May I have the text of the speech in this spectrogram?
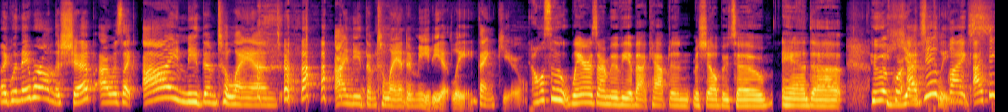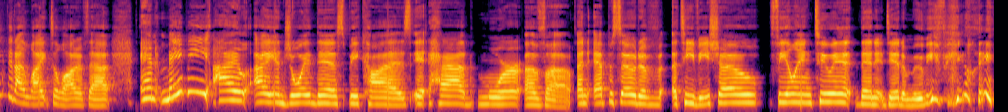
Like, when they were on the ship, I was like, I need them to land. I need them to land immediately. Thank you. Also, where is our movie about Captain Michelle Buteau? And uh, who, of course, Yes, I did please. like. I think that I liked a lot of that, and maybe I I enjoyed this because it had more of a an episode of a TV show feeling to it than it did a movie feeling,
